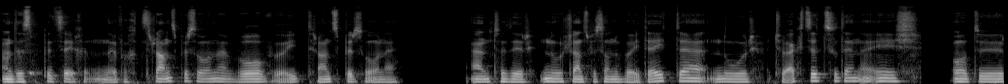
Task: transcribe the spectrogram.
Und das bezeichnet einfach Transpersonen, wo wollen Transpersonen entweder nur Transpersonen wollen daten, nur attracted zu denen ist oder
